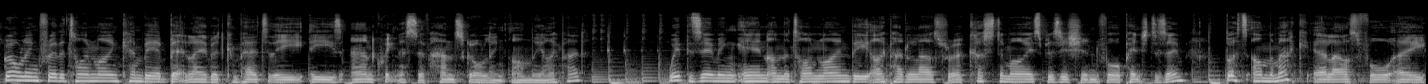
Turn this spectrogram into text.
Scrolling through the timeline can be a bit laboured compared to the ease and quickness of hand scrolling on the iPad. With zooming in on the timeline, the iPad allows for a customised position for pinch to zoom, but on the Mac it allows for a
